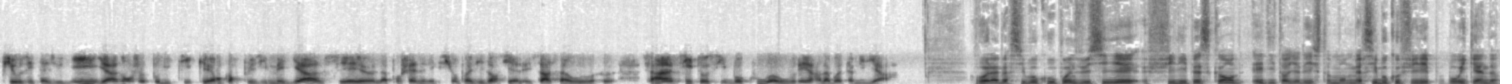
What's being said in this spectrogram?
Puis aux États-Unis, il y a un enjeu politique est encore plus immédiat, c'est euh, la prochaine élection présidentielle. Et ça, ça, ça incite aussi beaucoup à ouvrir la boîte à milliards. Voilà, merci beaucoup. Point de vue signé Philippe Escande, éditorialiste au Monde. Merci beaucoup Philippe. Bon week-end.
